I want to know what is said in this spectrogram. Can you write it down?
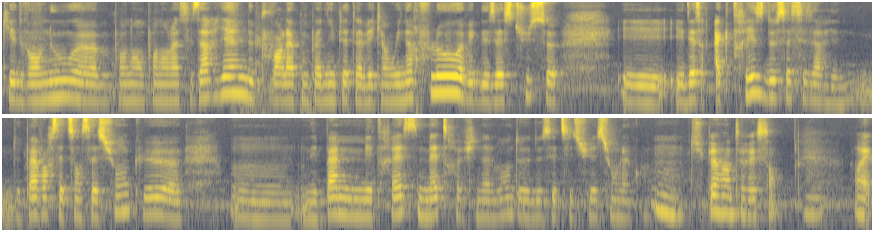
qui est devant nous euh, pendant, pendant la césarienne, de pouvoir l'accompagner peut-être avec un winner flow, avec des astuces euh, et, et d'être actrice de sa césarienne. De ne pas avoir cette sensation que euh, on n'est pas maîtresse, maître finalement de, de cette situation-là. Hmm, super intéressant. Ouais,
